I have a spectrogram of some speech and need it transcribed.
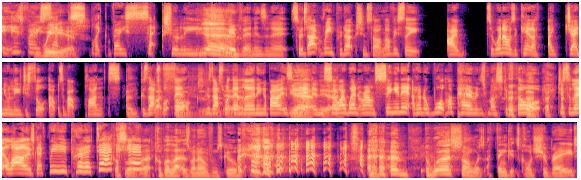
It is very Weird. sex, like very sexually Yeah. driven, isn't it? So that reproduction song, obviously, I so when I was a kid, I, I genuinely just thought that was about plants and because that's like what they're because that's what yeah. they're learning about, isn't Yeah, it? And so. I went around singing it. I don't know what my parents must have thought. just a little Alice going reproduction. Couple of, uh, couple of letters went home from school. um, the worst song was, I think it's called Charade,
